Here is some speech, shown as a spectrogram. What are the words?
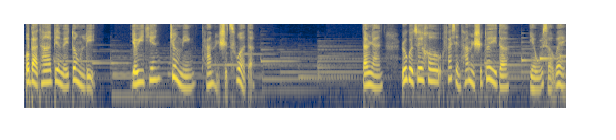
我把它变为动力，有一天证明他们是错的。当然，如果最后发现他们是对的。”也无所谓，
